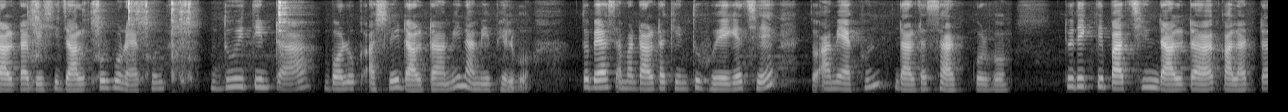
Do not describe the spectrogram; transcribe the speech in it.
ডালটা বেশি জাল করব না, এখন দুই তিনটা বলক আসলেই ডালটা আমি নামিয়ে ফেলব। তো ব্যাস, আমার ডালটা কিন্তু হয়ে গেছে, তো আমি এখন ডালটা সার্ভ করব। তো দেখতে পাচ্ছেন ডালটা কালারটা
